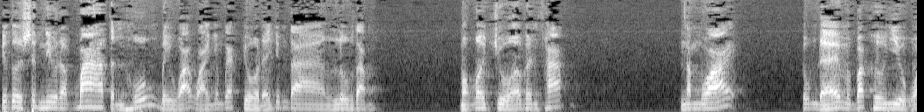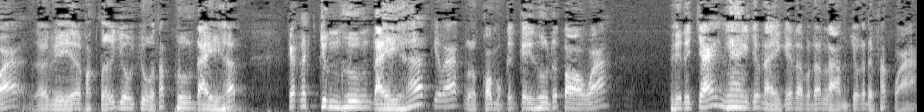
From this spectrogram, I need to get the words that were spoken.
Chúng tôi xin nêu ra ba tình huống bị quả quạng trong các chùa để chúng ta lưu tâm. Một ngôi chùa ở bên pháp. Năm ngoái, cũng để mà bắt hương nhiều quá, tại vì phật tử vô chùa thắp hương đầy hết. Các cái chân hương đầy hết cái bác rồi có một cái cây hương nó to quá. Thì nó cháy ngang chỗ này, cái là nó làm cho cái này phát quả.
